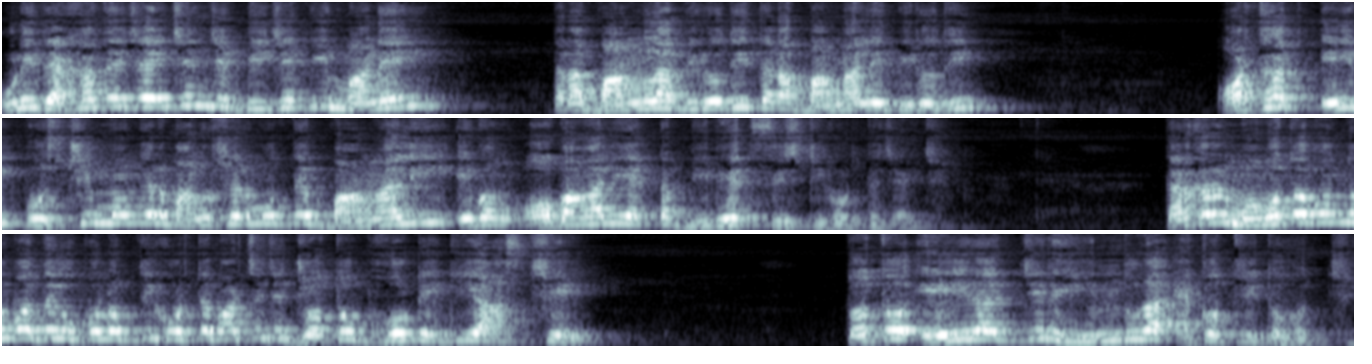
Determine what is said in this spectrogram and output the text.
উনি দেখাতে চাইছেন যে বিজেপি মানেই তারা বাংলা বিরোধী, তারা বাঙালি বিরোধী। অর্থাৎ এই পশ্চিমবঙ্গের মানুষের মধ্যে বাঙালি এবং অবাঙালি একটা বিভেদ সৃষ্টি করতে চাইছে। তার কারণ মমতা বন্দ্যোপাধ্যায় উপলব্ধি করতে পারছে যে যত ভোট এগিয়ে আসছে, তত এই রাজ্যের হিন্দুরা একত্রিত হচ্ছে।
